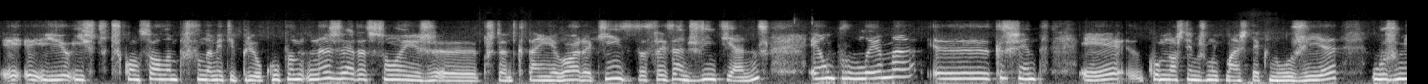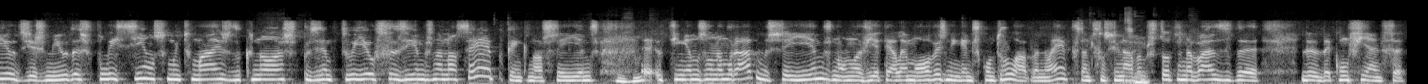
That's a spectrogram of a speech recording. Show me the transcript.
e e isto desconsola-me profundamente e preocupa-me, nas gerações, eh, portanto, que têm agora 15, 16 anos, 20 anos, é um problema eh, crescente. É, como nós temos muito mais tecnologia, os miúdos e as miúdas policiam-se muito mais do que nós, por exemplo, tu e eu fazíamos na nossa época, em que nós saíamos, eh, tínhamos um namorado, mas saíamos, não, havia telemóveis, ninguém nos controlava, não é? Portanto, funcionávamos todos na base da, da, da confiança.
